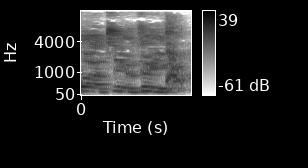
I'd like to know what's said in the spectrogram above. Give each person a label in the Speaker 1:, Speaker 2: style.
Speaker 1: one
